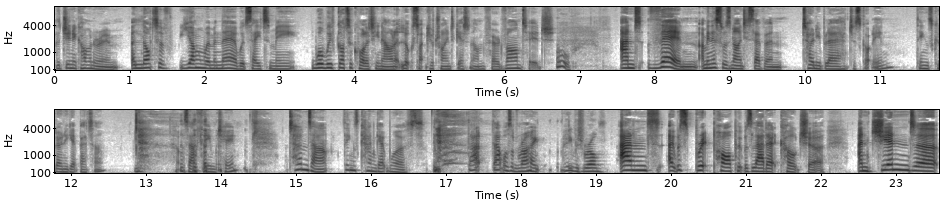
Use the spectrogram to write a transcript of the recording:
the Junior Common Room, a lot of young women there would say to me, "Well, we've got equality now, and it looks like you're trying to get an unfair advantage." Ooh. And then, I mean, this was '97. Tony Blair had just got in. Things could only get better. That was our theme tune turns out things can get worse. that that wasn't right. He was wrong. And it was Britpop, it was ladette culture. And gender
